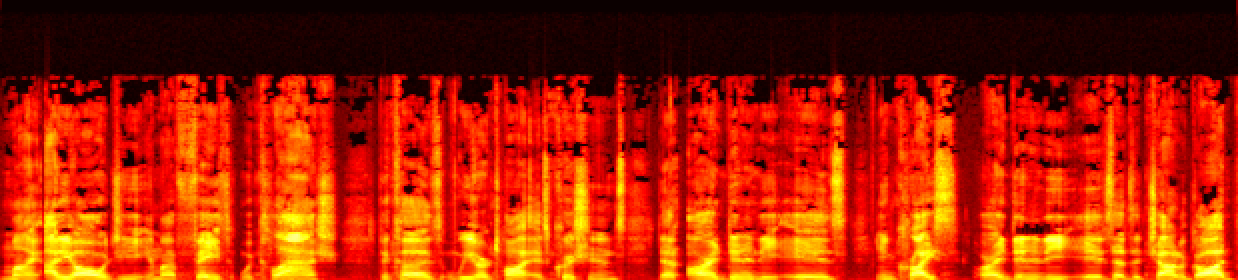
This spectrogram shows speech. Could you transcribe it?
my ideology and my faith would clash because we are taught as Christians that our identity is in Christ. Our identity is as a child of God.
